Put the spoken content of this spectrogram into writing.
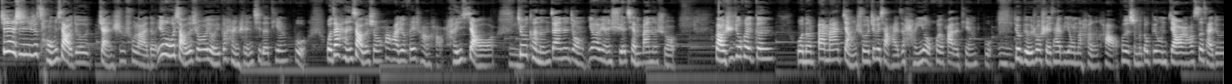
这件事情是从小就展示出来的，因为我小的时候有一个很神奇的天赋，我在很小的时候画画就非常好，很小哦，嗯就是可能在那种幼儿园学前班的时候，老师就会跟我的爸妈讲说，这个小孩子很有绘画的天赋，嗯，就比如说水彩笔用的很好，或者什么都不用教，然后色彩就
